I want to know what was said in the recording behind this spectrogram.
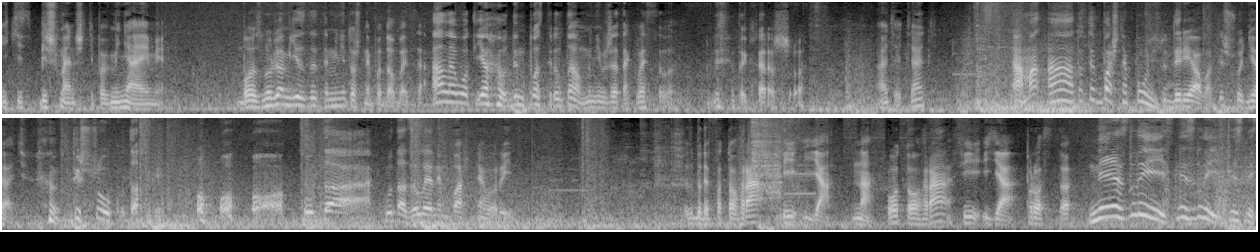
Якісь більш-менш, типу, вміняємі. Бо з нульом їздити мені теж не подобається. Але от я один постріл дав, мені вже так весело. так хорошо. Ать-ать-ать. А, ма... а, то ти башня повністю дирява. Ти що, дядь? Ти що, куди ти? Хо-хо-хо, куди? Куди зеленим башня горить? Зараз буде фотографія. На, фотографія. Просто. Не злись, не злись, не злись.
